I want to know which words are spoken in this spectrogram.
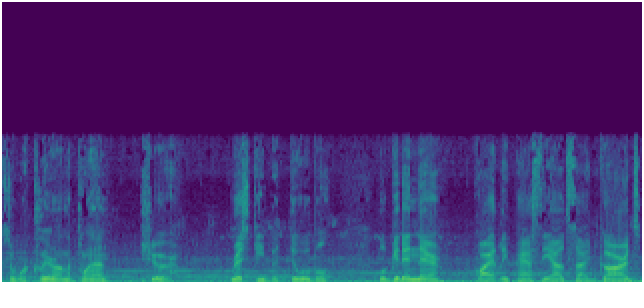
So we're clear on the plan? Sure. Risky, but doable. We'll get in there, quietly past the outside guards,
